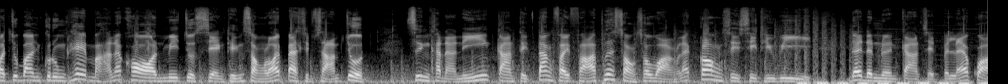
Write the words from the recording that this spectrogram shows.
ปัจจุบันกรุงเทพมหานครมีจุดเสี่ยงถึง 283 จุด ซึ่งขณะนี้การติดตั้งไฟฟ้าเพื่อส่องสว่างและกล้อง CCTV ได้ดำเนินการเสร็จไปแล้วกว่า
